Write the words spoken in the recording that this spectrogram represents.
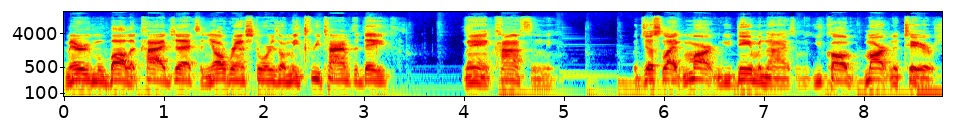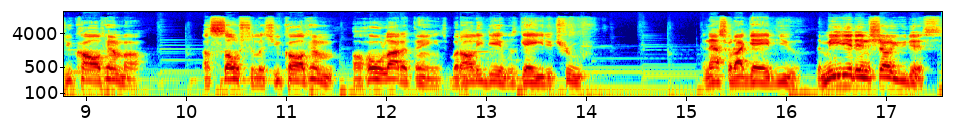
Mary Mubalek, Kai Jackson, y'all ran stories on me three times a day, man, constantly. But just like Martin, you demonized me. You called Martin a terrorist. You called him a, a socialist. You called him a whole lot of things, but all he did was gave you the truth. And that's what I gave you. The media didn't show you this.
